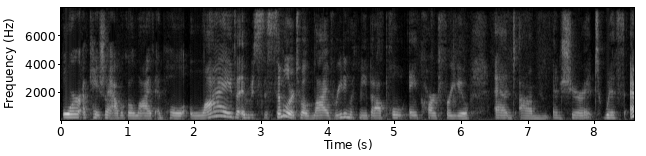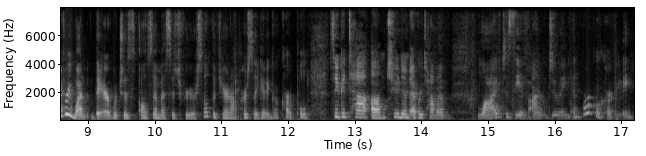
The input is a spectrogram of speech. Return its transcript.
or occasionally I will go live and pull live. It was similar to a live reading with me, but I'll pull a card for you and um and share it with everyone there, which is also a message for yourself if you're not personally getting a card pulled. So you could ta- um, tune in every time I'm live to see if I'm doing an oracle card reading.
